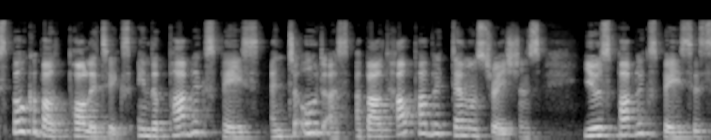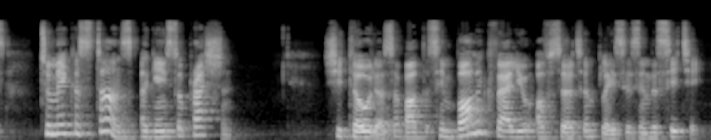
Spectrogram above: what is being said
spoke about politics in the public space and told us about how public demonstrations use public spaces to make a stance against oppression. She told us about the symbolic value of certain places in the city.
